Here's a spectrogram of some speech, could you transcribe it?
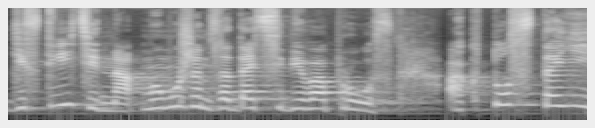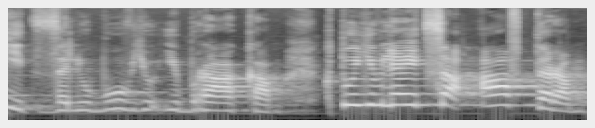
Действительно, мы можем задать себе вопрос, а кто стоит за любовью и браком? Кто является автором?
